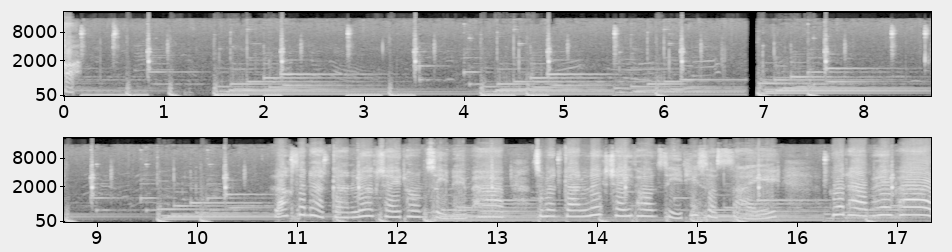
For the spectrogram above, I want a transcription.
ค่ะ ลักษณะการเลือกใช้โทนสีในภาพ จะเป็นการเลือกใช้โทนสีที่สดใส เพื่อทำให้ภาพ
